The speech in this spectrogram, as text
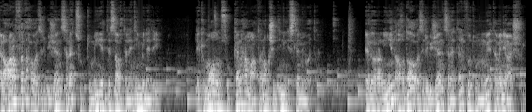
العرب فتحوا أذربيجان سنة 639 ميلادية لكن معظم سكانها ما اعتنقش الدين الإسلامي وقتها. الإيرانيين أخضعوا أذربيجان سنة 1828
